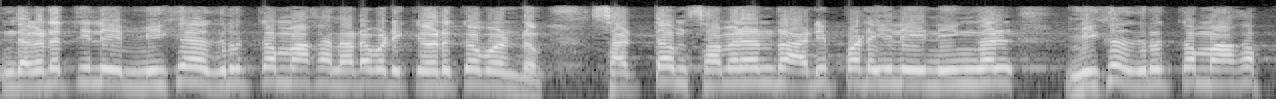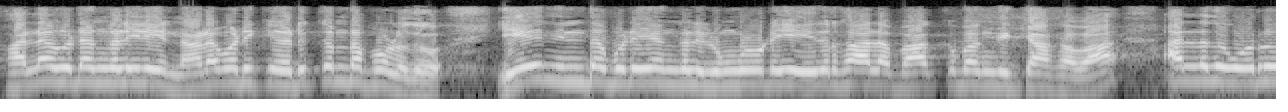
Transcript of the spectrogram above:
இந்த இடத்திலே மிக இறுக்கமாக நடவடிக்கை எடுக்க வேண்டும் சட்டம் சமன் என்ற அடிப்படையிலே நீங்கள் மிக இறுக்கமாக பல இடங்களிலே நடவடிக்கை எடுக்கின்ற பொழுது ஏன் இந்த விடயங்களில் உங்களுடைய எதிர்கால வாக்கு வங்கிக்காகவா? அல்லது ஒரு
